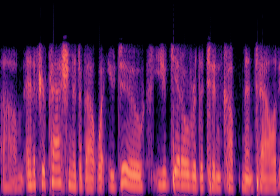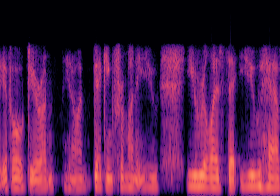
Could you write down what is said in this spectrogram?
Um, and if you're passionate about what you do, you get over the tin cup mentality of, oh dear, I'm, you know, I'm begging for money. You, you realize that you have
